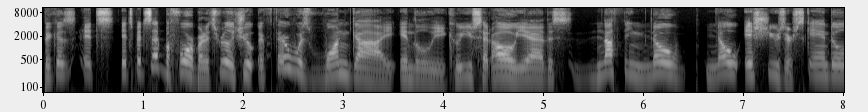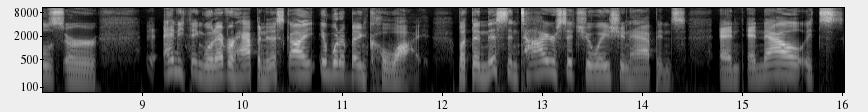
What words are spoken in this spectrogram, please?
because it's it's been said before, but it's really true. If there was one guy in the league who you said, "Oh yeah, this nothing, no no issues or scandals or anything would ever happen to this guy," it would have been Kawhi. But then this entire situation happens, and and now it's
